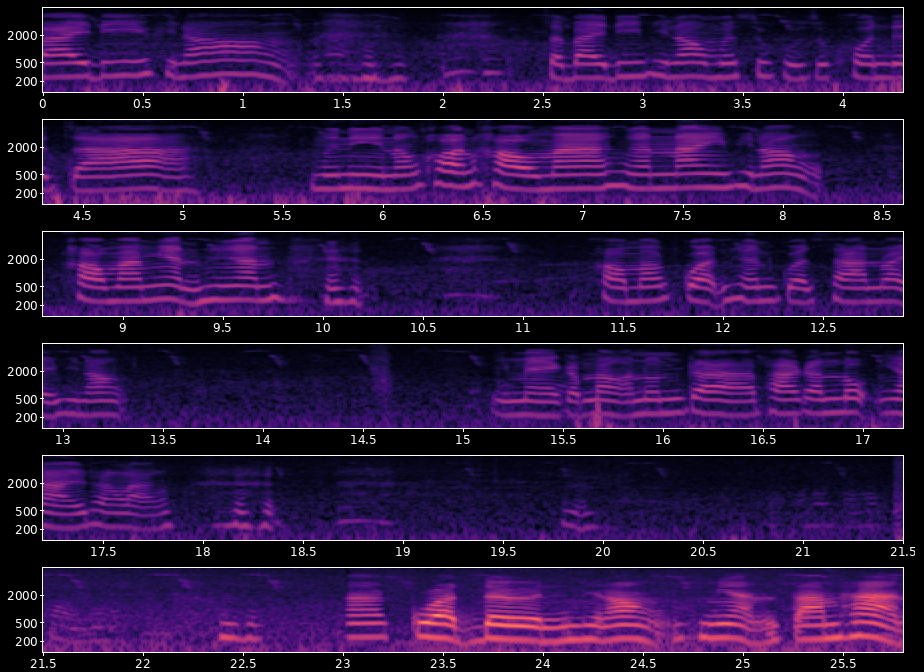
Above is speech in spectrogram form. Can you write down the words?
บายดีพี่น้อง สบายดีพี่น้องมือสุขุสุคนเด้อจ้า มือนี้น้องคอนเข้ามาเฮือนในพี่น้อง เข้ามาเมียนเฮือน เข้ามากวาดเฮือนกวาดซานไว้พี่น้องนี่แม่กับน้องอนุนกาพากันลกหญ้าอยู่ทางหลัง มากวาดเดินพี่น้องเมียนตามห่าน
